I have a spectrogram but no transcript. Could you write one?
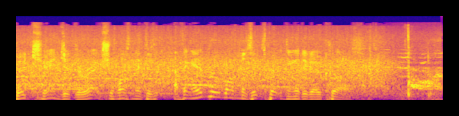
Good change of direction, wasn't it? I think everyone was expecting her to go cross. Oh.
